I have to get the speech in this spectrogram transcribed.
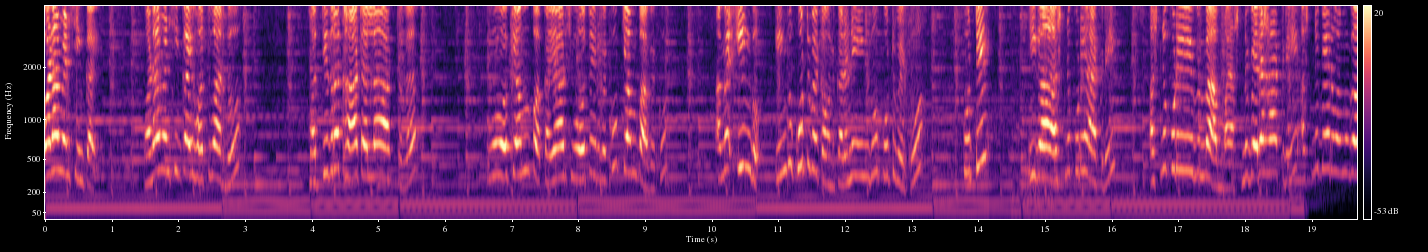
ಒಣ ಮೆಣಸಿನ್ಕಾಯಿ ಒಣ ಮೆಣಸಿನ್ಕಾಯಿ ಹೊತ್ತಬಾರ್ದು ಹೊತ್ತಿದ್ರೆ ಖಾಟ್ ಎಲ್ಲ ಆಗ್ತದೆ. ಕೆಂಪು ಕೈಯಾಡಿಸಿ ಹೋತ ಇರಬೇಕು ಕೆಂಪಾಗಬೇಕು ಆಮೇಲೆ ಇಂಗು. ಇಂಗು ಕುಟ್ಬೇಕು ಅವನು, ಕರಣಿ ಇಂಗು ಕುಟ್ಟಬೇಕು ಕುಟ್ಟಿ ಈಗ ಅಷ್ಟು ಪುಡಿ ಹಾಕ್ರಿ. ಅಷ್ಟು ಪುಡಿ ಅಷ್ಟು ಬೇರೆ ಹಾಕ್ರಿ. ಅಷ್ಟು ಬೇರೆ ನಮಗೆ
